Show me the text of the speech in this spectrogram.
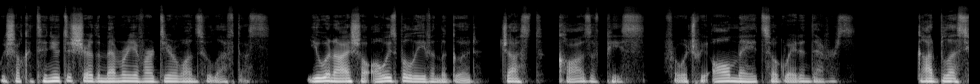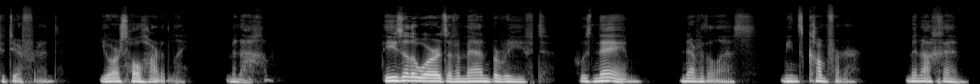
We shall continue to share the memory of our dear ones who left us. You and I shall always believe in the good, just cause of peace, for which we all made so great endeavors. God bless you, dear friend. Yours wholeheartedly, Menachem. These are the words of a man bereaved, whose name nevertheless, means comforter, Menachem,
